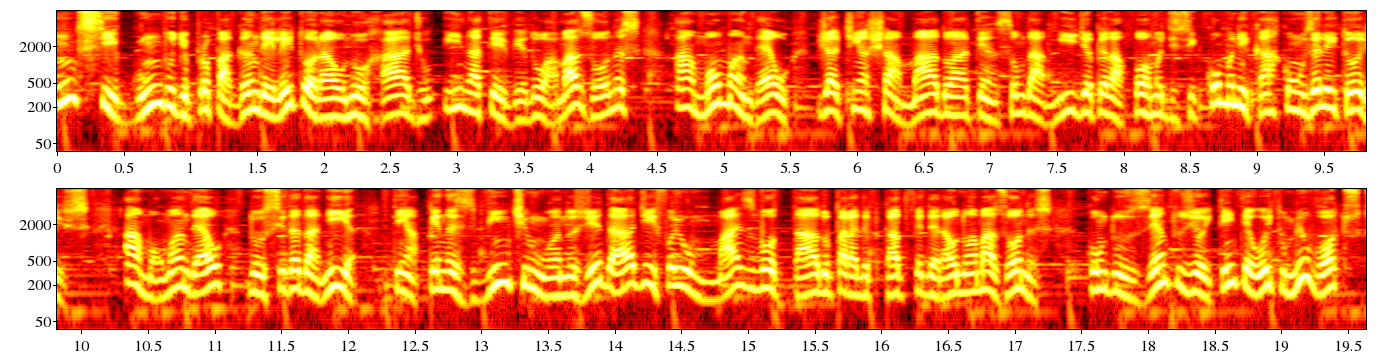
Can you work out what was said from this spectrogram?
um segundo de propaganda eleitoral no rádio e na TV do Amazonas, Amon Mandel já tinha chamado a atenção da mídia pela forma de se comunicar com os eleitores. Amon Mandel, do Cidadania, tem apenas 21 anos de idade e foi o mais votado para deputado federal no Amazonas. Com 288 mil votos,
